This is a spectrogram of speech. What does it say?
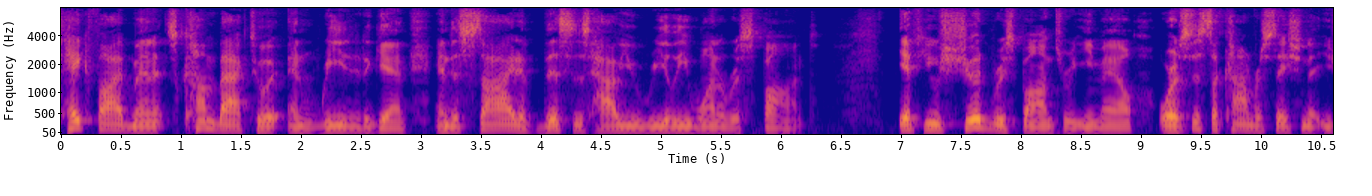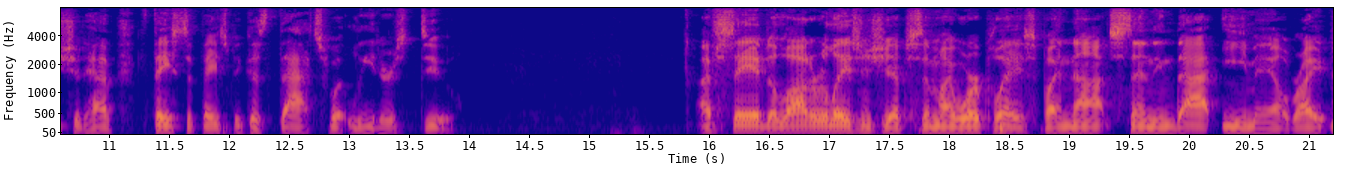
Take five minutes, come back to it, and read it again and decide if this is how you really want to respond. If you should respond through email, or is this a conversation that you should have face to face because that's what leaders do. I've saved a lot of relationships in my workplace by not sending that email, right?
